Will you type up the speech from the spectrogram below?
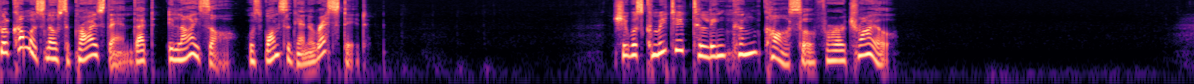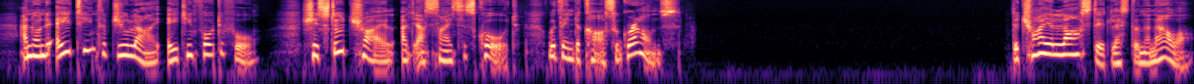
will come as no surprise then that Eliza was once again arrested. She was committed to Lincoln Castle for her trial. And on the 18th of July 1844, she stood trial at the Assizes Court within the castle grounds. The trial lasted less than an hour.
